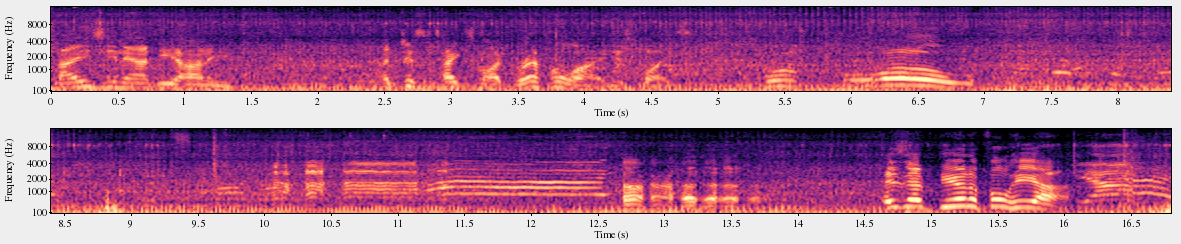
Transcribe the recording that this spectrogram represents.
amazing out here, honey. It just takes my breath away, this place. Whoa! Whoa. Isn't it beautiful here? Yeah,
